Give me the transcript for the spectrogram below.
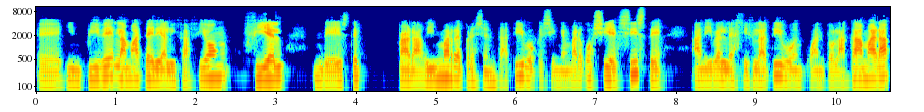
eh, impide la materialización fiel de este paradigma representativo, que sin embargo sí existe a nivel legislativo en cuanto la Cámara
